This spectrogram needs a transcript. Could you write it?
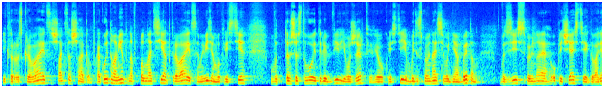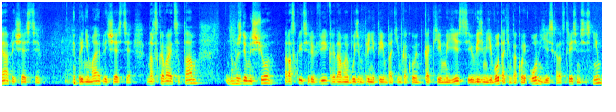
и которая раскрывается шаг за шагом. В какой-то момент она в полноте открывается, и мы видим во Христе вот торжество этой любви в Его жертве, в Его кресте, и мы будем вспоминать сегодня об этом, вот здесь, вспоминая о причастии, говоря о причастии и принимая причастие. Она раскрывается там, но мы ждем еще раскрытия любви, когда мы будем приняты им таким, какой, какие мы есть, и увидим Его таким, какой Он есть, когда встретимся с Ним.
